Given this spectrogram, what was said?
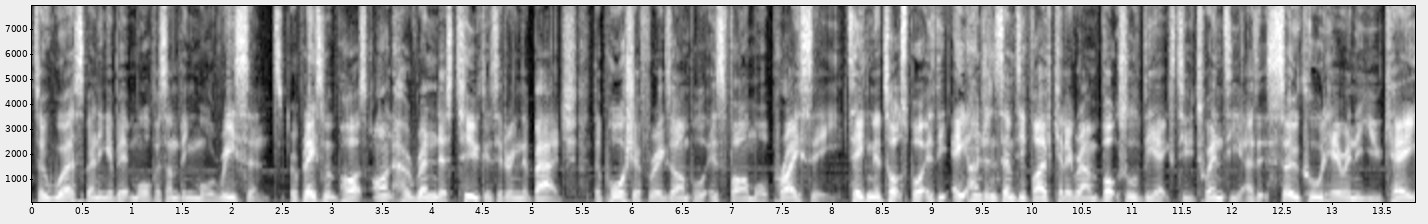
so worth spending a bit more for something more recent. Replacement parts aren't horrendous too considering the badge. The Porsche for example is far more pricey. Taking the top spot is the 875kg Vauxhall VX220 as it's so called here in the UK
